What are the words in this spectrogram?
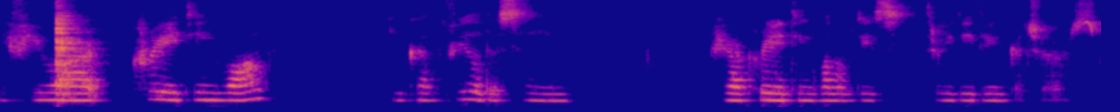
if you are creating one, you can feel the same if you are creating one of these 3D dream catchers.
